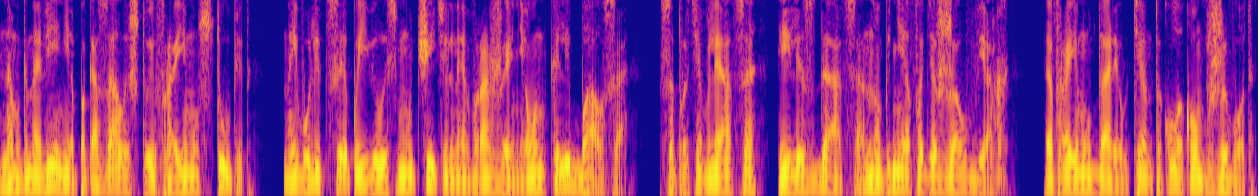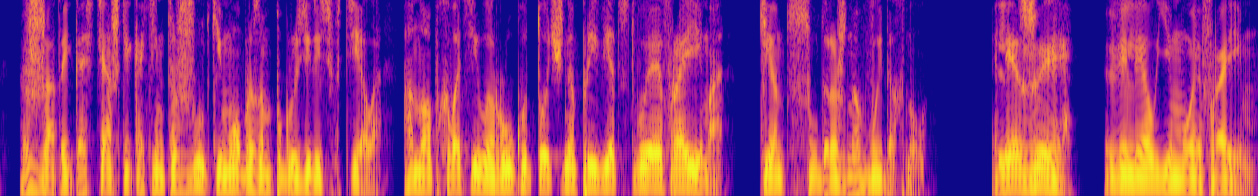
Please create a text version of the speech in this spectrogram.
На мгновение показалось, что Ефраим уступит. На его лице появилось мучительное выражение. Он колебался. Сопротивляться или сдаться, но гнев одержал верх. Эфраим ударил Кента кулаком в живот. Сжатые костяшки каким-то жутким образом погрузились в тело. Оно обхватило руку, точно приветствуя Ефраима. Кент судорожно выдохнул. «Лежи!» — велел ему Ефраим.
